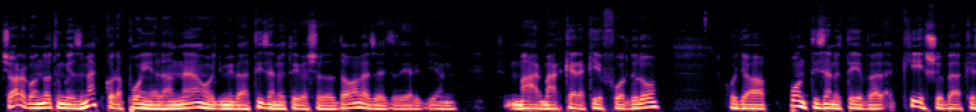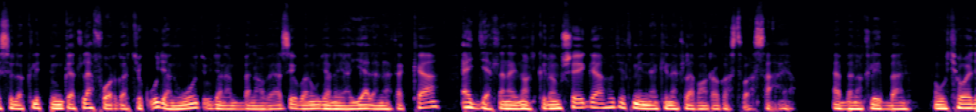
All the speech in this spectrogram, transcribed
és arra gondoltunk, hogy ez mekkora poén lenne, hogy mivel 15 éves az a dal, ez azért egy ilyen már-már kerek évforduló, hogy a pont 15 évvel később elkészülő klipünket leforgatjuk ugyanúgy, ugyanebben a verzióban, ugyanolyan jelenetekkel, egyetlen egy nagy különbséggel, hogy itt mindenkinek le van ragasztva a szája ebben a klipben. Úgyhogy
